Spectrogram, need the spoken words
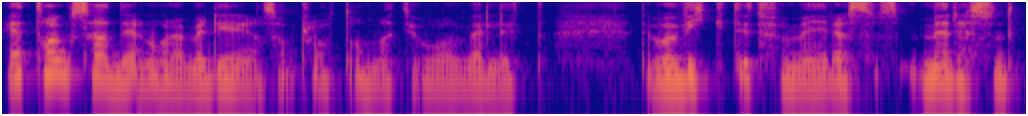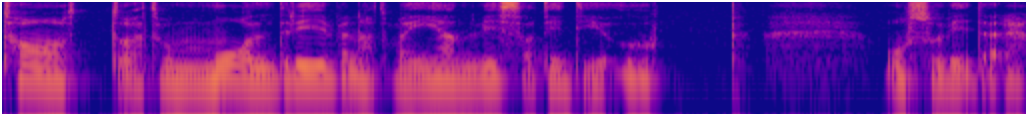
Ett tag så hade jag några värderingar som pratade om att jag var väldigt det var viktigt för mig med resultat och att vara måldriven, att vara envis, att inte ge upp och så vidare.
